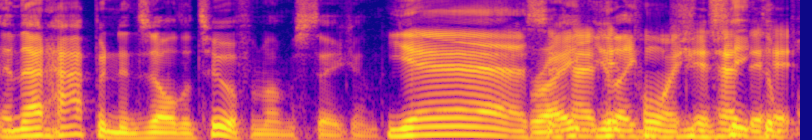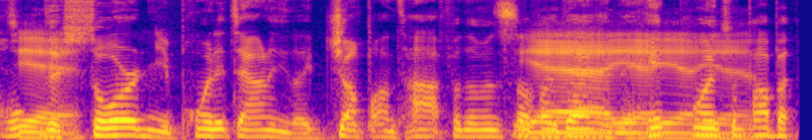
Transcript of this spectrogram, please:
and that happened in Zelda 2, if I'm not mistaken. Yes. Right, you like point. you it take the hits, po- yeah. the sword and you point it down and you like jump on top of them and stuff like that, and yeah, the hit yeah, points yeah. would pop up.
